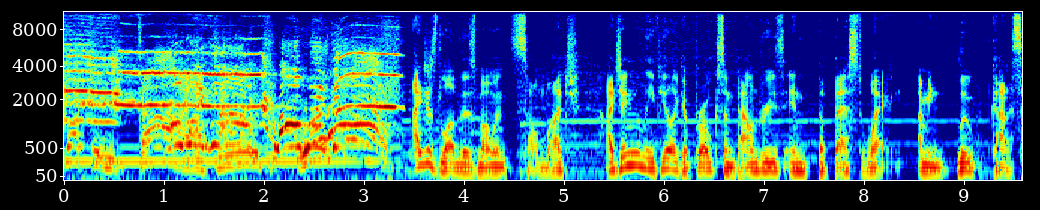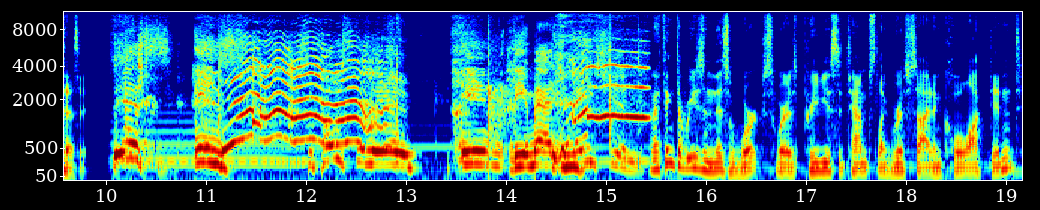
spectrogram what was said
god, oh dude. Oh my god! I just love this moment so much. I genuinely feel like it broke some boundaries in the best way. I mean, Luke kind of says it. This is supposed to live in the imagination. And I think the reason this works, whereas previous attempts like Riftside and Kolok didn't,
